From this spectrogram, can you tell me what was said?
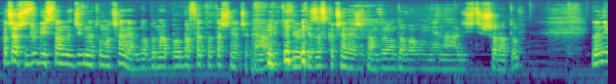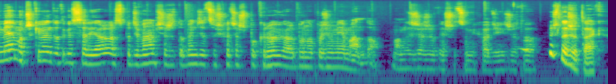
chociaż z drugiej strony dziwne tłumaczenie, no bo na Boba Fetta też nie czekałem i to wielkie zaskoczenie, że tam wylądował u mnie na liście szorotów. No nie miałem oczekiwań do tego serialu, ale spodziewałem się, że to będzie coś chociaż po kroju albo na poziomie Mando. Mam nadzieję, że wiesz o co mi chodzi, że to Myślę, że tak.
